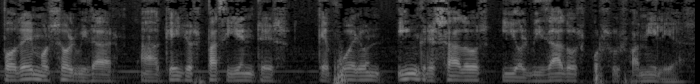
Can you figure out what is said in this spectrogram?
podemos olvidar a aquellos pacientes que fueron ingresados y olvidados por sus familias,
